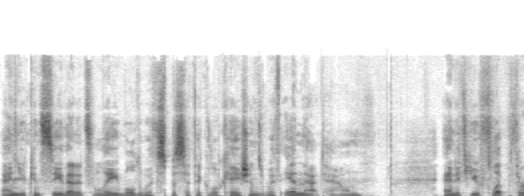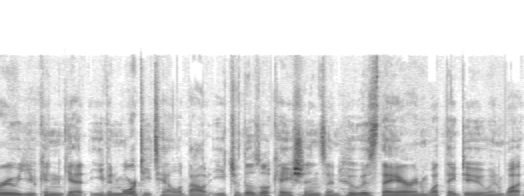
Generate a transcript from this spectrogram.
and you can see that it's labeled with specific locations within that town. And if you flip through, you can get even more detail about each of those locations and who is there and what they do and what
